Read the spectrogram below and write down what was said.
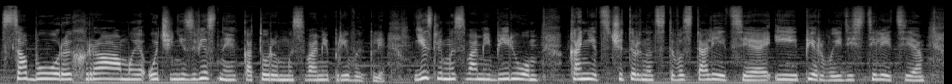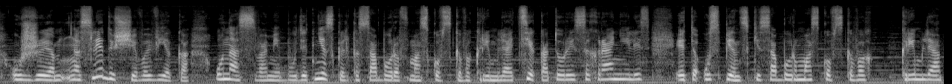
соборы, храмы, очень известные, к которым мы с вами привыкли. Если мы с вами берем конец 14 столетия и первые десятилетия уже следующего века, у нас с вами будет несколько соборов Московского Кремля, те, которые сохранились. Это Успенский собор Московского Кремля,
